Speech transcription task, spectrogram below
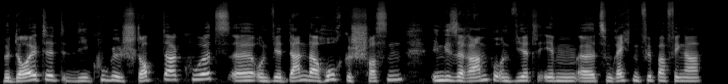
bedeutet, die Kugel stoppt da kurz äh, und wird dann da hochgeschossen in diese Rampe und wird eben äh, zum rechten Flipperfinger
